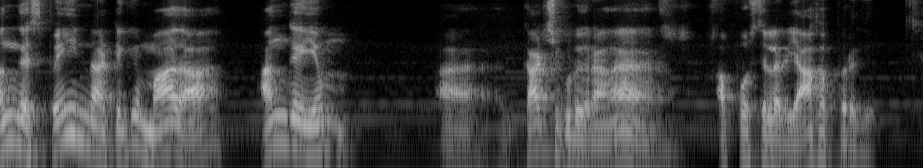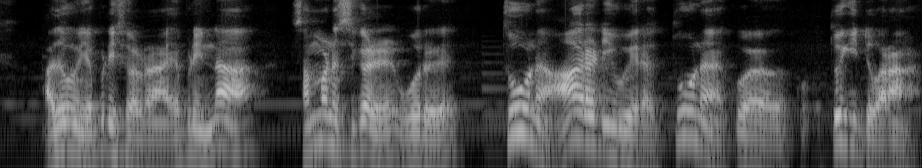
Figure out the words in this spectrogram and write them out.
அங்கே ஸ்பெயின் நாட்டுக்கு மாதா அங்கேயும் காட்சி கொடுக்குறாங்க அப்போ சிலர் யாகப்பெருகு. அதுவும் எப்படி சொல்கிறாங்க எப்படின்னா சம்மனசுகள் ஒரு தூணை ஆறடி உயர தூணை தூக்கிட்டு வராங்க.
